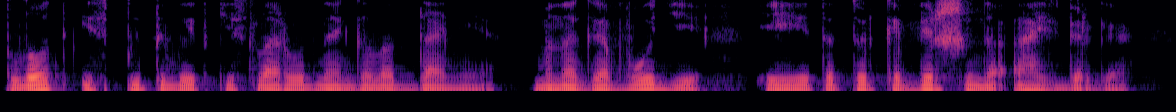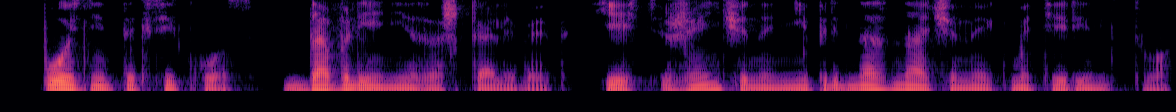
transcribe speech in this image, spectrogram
Плод испытывает кислородное голодание, многоводие, и это только вершина айсберга. Поздний токсикоз, давление зашкаливает. Есть женщины, не предназначенные к материнству.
